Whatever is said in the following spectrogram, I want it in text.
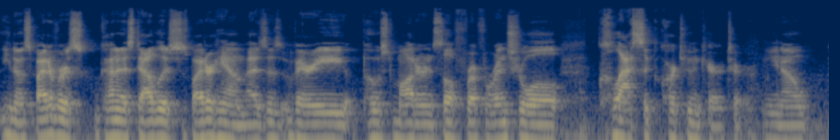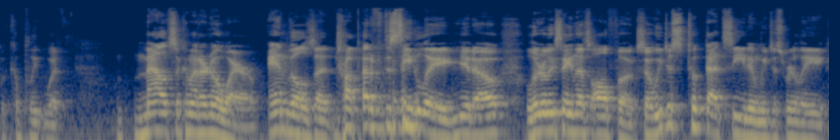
you know, Spider Verse kind of established Spider Ham as this very postmodern, self referential, classic cartoon character, you know, complete with mouths that come out of nowhere, anvils that drop out of the ceiling, you know, literally saying that's all folks. So we just took that seed and we just really,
